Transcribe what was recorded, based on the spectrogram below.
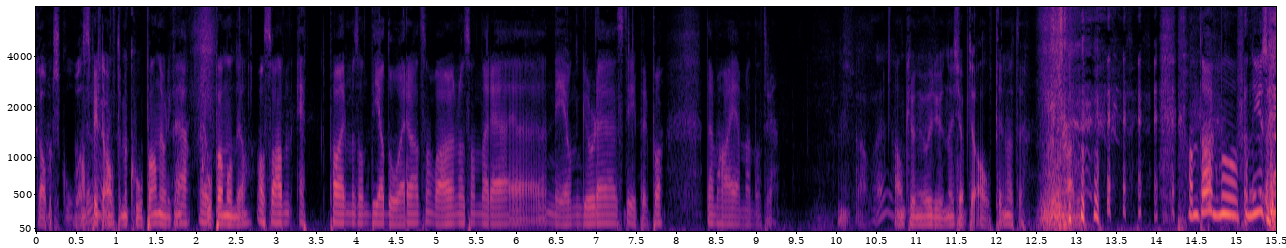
Han spilte alltid med Copa, han gjorde ikke det? Ja, Copa Mondial. Og så hadde han ett par med sånn Diadora som var noen sånne eh, neongule striper på. Dem har jeg hjemme ennå, tror jeg. Han kunne jo Rune kjøpt jo alt til, vet du. Han Dag må få nye sko!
